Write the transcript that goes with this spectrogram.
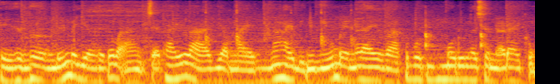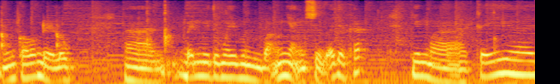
Thì thường thường đến bây giờ thì các bạn sẽ thấy là dòng này nó hay bị nhiễu bên ở đây và cái modulation ở đây cũng có vấn đề luôn. À, bên Mitumi mình vẫn nhận sửa cho khách nhưng mà cái ờ,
